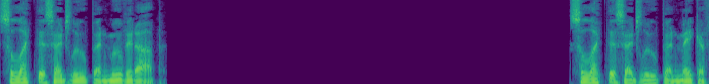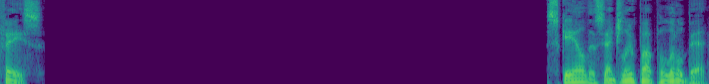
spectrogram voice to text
Select this edge loop and move it up. Select this edge loop and make a face. Scale this edge loop up a little bit.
